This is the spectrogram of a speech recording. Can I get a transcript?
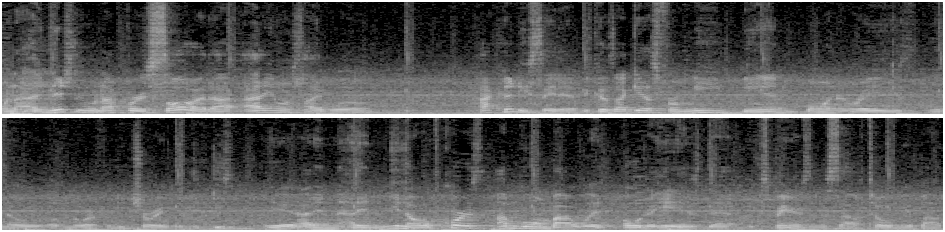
When I initially when I first saw it, I, I was like, well, how could he say that? Because I guess for me being born and raised, you know, up north in Detroit, yeah, I didn't, I didn't, you know, of course, I'm going by what older heads that experience in the South told me about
